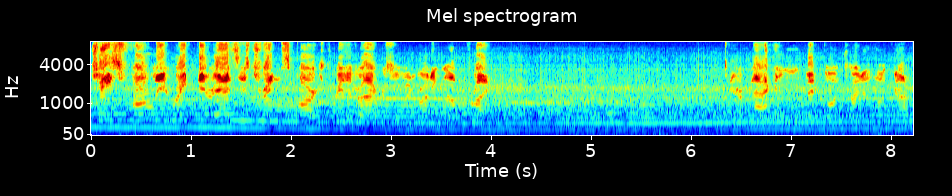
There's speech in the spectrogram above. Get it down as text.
Chase Farley right there as is Trenton Sparks, three of the drivers who've been running up front. They're back a little bit, though, trying to hook up.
